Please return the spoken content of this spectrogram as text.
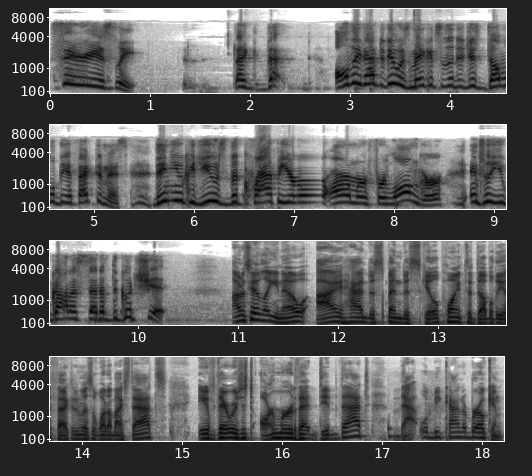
Seriously. Like that all they'd have to do is make it so that it just doubled the effectiveness. Then you could use the crappier armor for longer until you got a set of the good shit. I'm just gonna let you know, I had to spend a skill point to double the effectiveness of one of my stats. If there was just armor that did that, that would be kind of broken.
